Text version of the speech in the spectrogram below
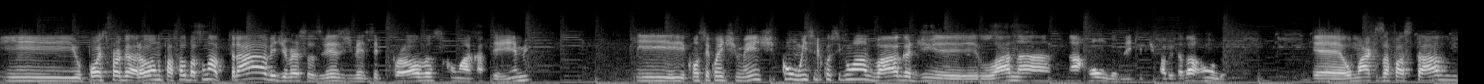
E o Paul Espargaró ano passado passou na trave diversas vezes de vencer provas com a KTM. E, consequentemente, com isso ele conseguiu uma vaga de lá na, na Honda, na equipe de fábrica da Honda. É, o Marques afastado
